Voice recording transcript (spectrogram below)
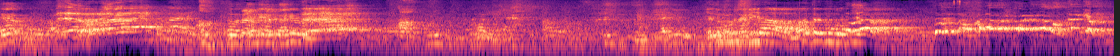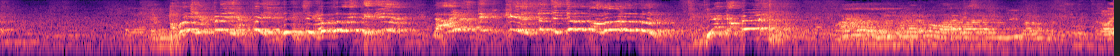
ஏ தனி தனி விடுங்க எது குடிச்சியா மாத்திரை எதுவும் போட்டியா அவன் எப்படி எப்ப என்ன செய்யணும்னு தெரியல ஆயிரத்துக்கு என்ன செஞ்சாலும் பரவாயில்ல சார் என் கம்பெனி ஒரு மணி நேரமா வர வர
